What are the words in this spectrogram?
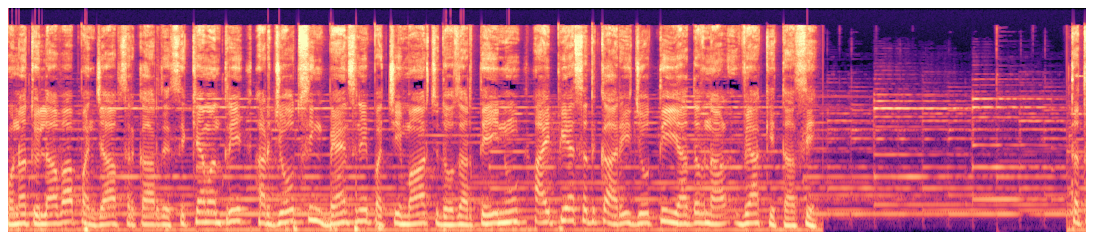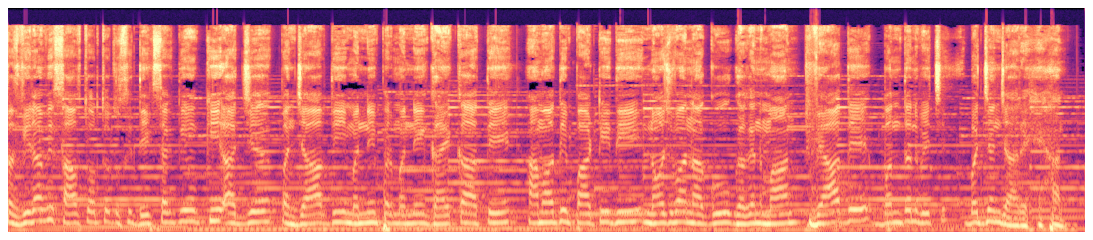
ਉਹਨਾਂ ਤੋਂ ਇਲਾਵਾ ਪੰਜਾਬ ਸਰਕਾਰ ਦੇ ਸਿੱਖਿਆ ਮੰਤਰੀ ਹਰਜੋਤ ਸਿੰਘ ਬੈਂਸ ਨੇ 25 ਮਾਰਚ 2023 ਨੂੰ ਆਈਪੀਐਸ ਅਧਿਕਾਰੀ ਜੋਤੀ ਯਾਦਵ ਨਾਲ ਵਿਆਹ ਕੀਤਾ ਸੀ। ਤਾਂ ਤਸਵੀਰਾਂ ਵੀ ਸਾਫ਼ ਤੌਰ ਤੇ ਤੁਸੀਂ ਦੇਖ ਸਕਦੇ ਹੋ ਕਿ ਅੱਜ ਪੰਜਾਬ ਦੀ ਮੰਨੇ ਪਰਮੰਨੇ ਗਾਇਕਾ ਅਤੇ ਆਮ ਆਦਮੀ ਪਾਰਟੀ ਦੀ ਨੌਜਵਾਨ ਆਗੂ ਗਗਨ ਮਾਨ ਵਿਆਹ ਦੇ ਬੰਧਨ ਵਿੱਚ ਵੱਜਣ ਜਾ ਰਹੇ ਹਨ।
